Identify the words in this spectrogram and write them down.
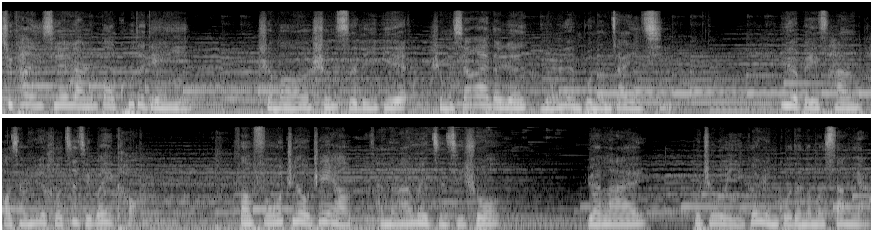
去看一些让人爆哭的电影，什么生死离别，什么相爱的人永远不能在一起。越悲惨，好像越合自己胃口。仿佛只有这样才能安慰自己，说：“原来不止我一个人过得那么丧呀。”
